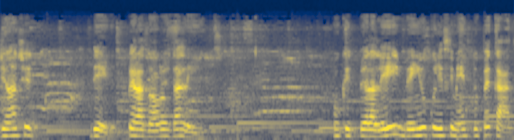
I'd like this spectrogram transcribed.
diante dele pelas obras da lei. Porque pela lei vem o conhecimento do pecado.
